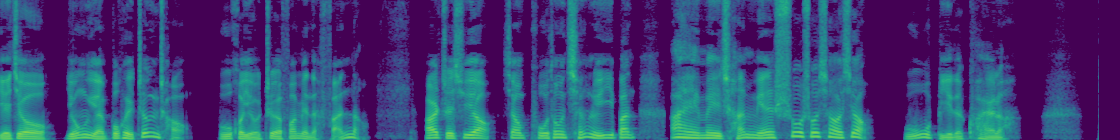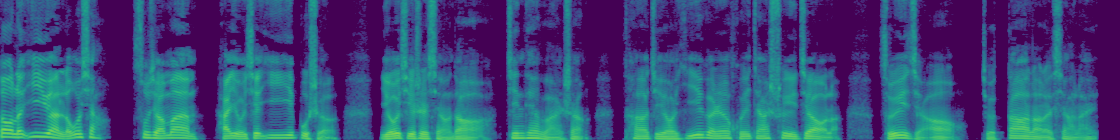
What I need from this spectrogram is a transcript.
也就永远不会争吵，不会有这方面的烦恼，而只需要像普通情侣一般暧昧缠绵，说说笑笑，无比的快乐。到了医院楼下，苏小曼还有些依依不舍，尤其是想到今天晚上她就要一个人回家睡觉了。嘴角就耷拉了下来。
